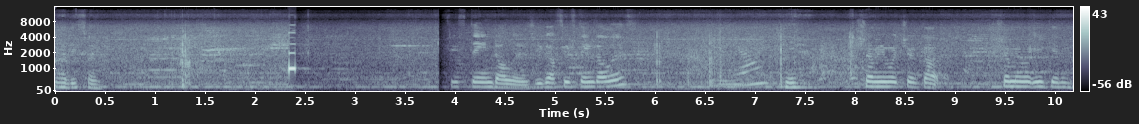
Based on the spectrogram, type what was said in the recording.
This way. Fifteen dollars. You got fifteen dollars? Yeah. Yeah. Show me what you got. Show me what you're getting.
